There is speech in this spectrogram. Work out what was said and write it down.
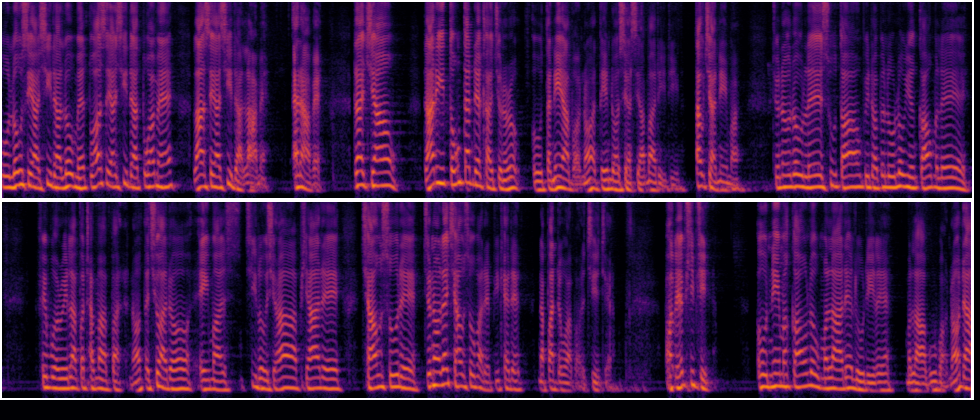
ကိုလုံးဆရာရှိတာလုပ်မယ်သွားဆရာရှိတာသွားမယ်လာဆရာရှိတာလာမယ်အဲ့ဒါပဲဒါကြောင့် ဒါဒီသုံးတတ်တဲ့ခါကျွန်တော်တို့ဟိုတနေ့ရပေါ့နော်အတင်းတော်ဆရာဆရာမတွေဒီတောက်ချနေမှာကျွန်တော်တို့လဲဆူတောင်းပြီးတော့ဘယ်လိုလုပ်ရင်ကောင်းမလဲ February လပထမပတ်เนาะတချို့တော့အိမ်မှာကြည့်လို့ရှာဖျားတယ်ချောင်းဆိုးတယ်ကျွန်တော်လည်းချောင်းဆိုးပါတယ်ပြီးခဲ့တဲ့နှစ်ပတ်တော့ပါကြည့်ကြဘာပဲဖြစ်ဖြစ်အိုနေမကောင်းလို့မလာတဲ့လူတွေလည်းမလာဘူးပေါ့เนาะဒါ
